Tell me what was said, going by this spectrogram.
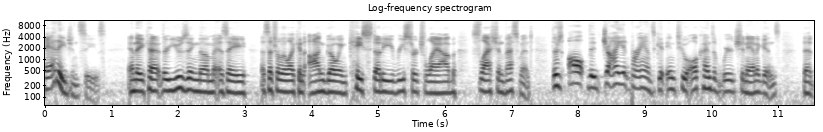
ad agencies and they kind of, they're using them as a essentially like an ongoing case study research lab slash investment. There's all the giant brands get into all kinds of weird shenanigans that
